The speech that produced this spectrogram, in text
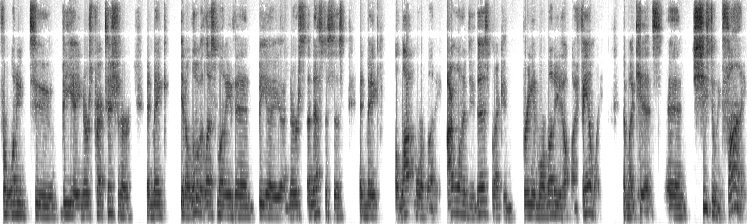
for wanting to be a nurse practitioner and make you know a little bit less money than be a, a nurse anesthetist and make a lot more money. I want to do this, but I can bring in more money to help my family and my kids. And she's doing fine.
